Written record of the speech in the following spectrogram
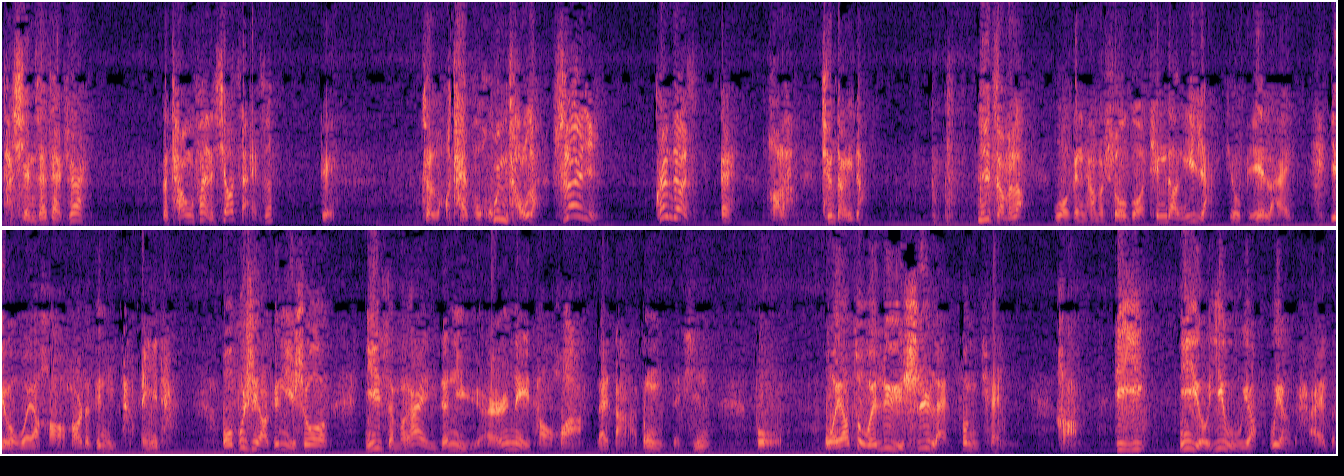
他现在在这儿。那贪污犯的小崽子，对，这老太婆昏头了。史莱尼，快点！哎，好了，请等一等。你怎么了？我跟他们说过，听到你嚷就别来，因为我要好好的跟你谈一谈。我不是要跟你说你怎么爱你的女儿那套话来打动你的心，不，我要作为律师来奉劝你。好，第一，你有义务要抚养着孩子，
